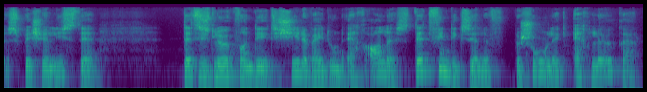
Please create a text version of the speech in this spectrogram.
specialisten dat is leuk van detacheren. Wij doen echt alles. Dat vind ik zelf persoonlijk echt leuker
